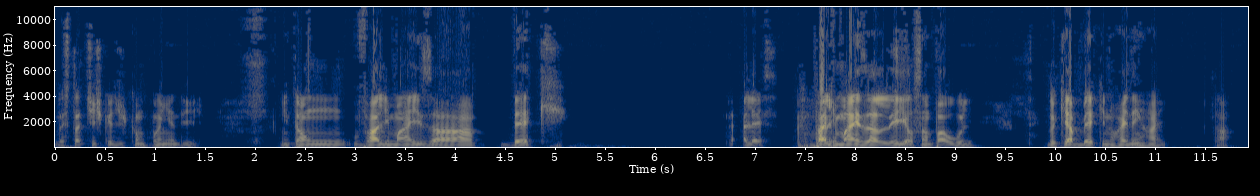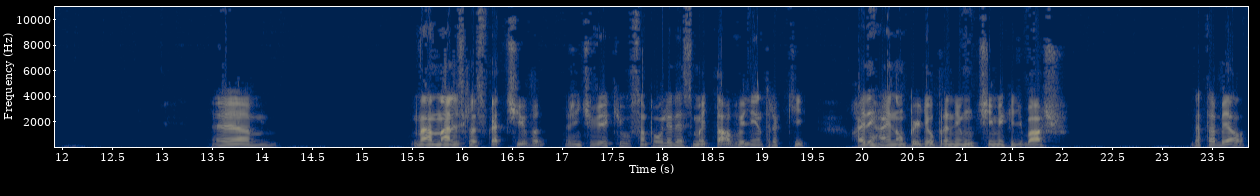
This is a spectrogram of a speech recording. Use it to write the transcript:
da estatística de campanha dele. Então, vale mais a Beck, aliás, vale mais a lei ao Sampaoli do que a Beck no Heidenheim. Tá? É, na análise classificativa, a gente vê que o São Paulo é 18º, ele entra aqui. Heidenheim não perdeu para nenhum time aqui de baixo da tabela.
